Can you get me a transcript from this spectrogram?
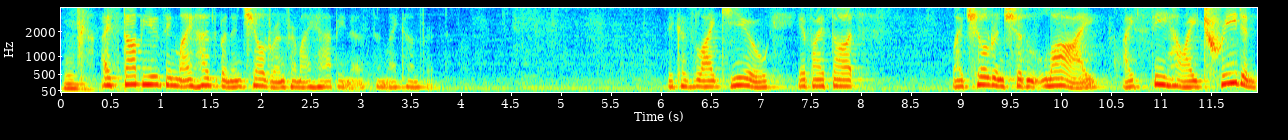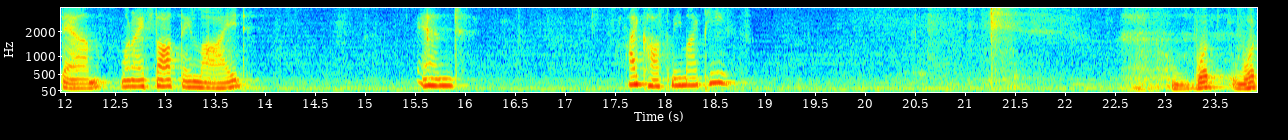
Hmm. I stop using my husband and children for my happiness and my comfort. Because, like you, if I thought my children shouldn't lie, I see how I treated them when I thought they lied, and I cost me my peace. What, what,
